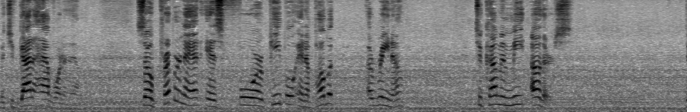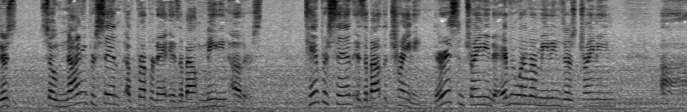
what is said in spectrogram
but you've got to have one of them. So PrepperNet is for people in a public arena to come and meet others. There's so 90% of PrepperNet is about meeting others. 10% is about the training. There is some training to every one of our meetings. There's training. Uh,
